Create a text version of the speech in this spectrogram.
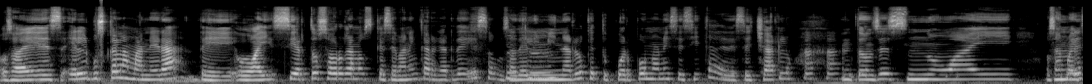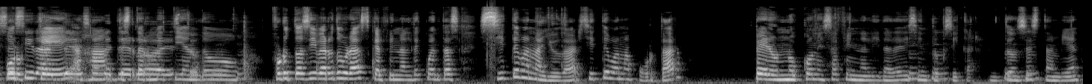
o sea, es, él busca la manera de, o hay ciertos órganos que se van a encargar de eso, o sea, de eliminar lo que tu cuerpo no necesita, de desecharlo. Entonces, no hay, o sea, no hay por qué de, ajá, de estar metiendo frutas y verduras que al final de cuentas sí te van a ayudar, sí te van a aportar, pero no con esa finalidad de desintoxicar. Entonces también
